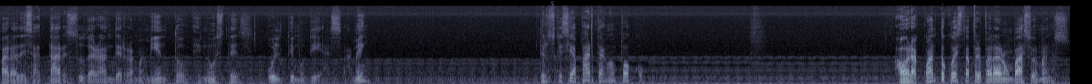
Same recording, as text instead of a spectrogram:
para desatar su gran derramamiento en ustedes últimos días. Amén. De los que se apartan un poco. Ahora, ¿cuánto cuesta preparar un vaso, hermanos?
